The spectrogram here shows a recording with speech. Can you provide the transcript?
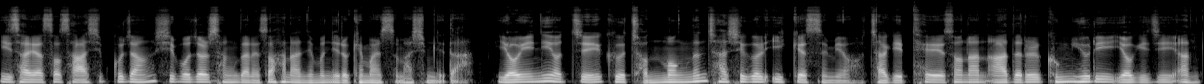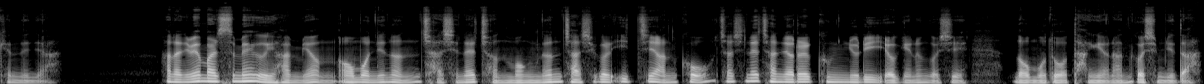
이사야서 49장 15절 상단에서 하나님은 이렇게 말씀하십니다. 여인이 어찌 그 젖 먹는 자식을 잊겠으며 자기 태에서 난 아들을 극률이 여기지 않겠느냐. 하나님의 말씀에 의하면 어머니는 자신의 젖 먹는 자식을 잊지 않고 자신의 자녀를 극률이 여기는 것이 너무도 당연한 것입니다.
